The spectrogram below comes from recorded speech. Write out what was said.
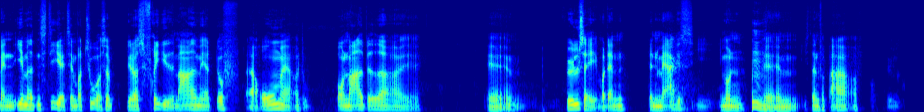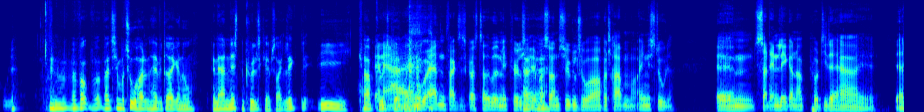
Men i og med, at den stiger i temperatur, så bliver der også frigivet meget mere duft og aroma, og du får en meget bedre øh, øh, følelse af, hvordan den mærkes i, i munden, Mm. øh, i stedet for bare at, at føle kulde. Men hvad temperatur har den her, vi drikker nu? Den er næsten køleskab, så lige, lige knap Den er, nu er den faktisk også taget ud af mit køleskab, Ja, ja, ja. ja. og så en cykeltur op ad trappen og ind i studiet. Øhm, så den ligger nok på de der, øh, de der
